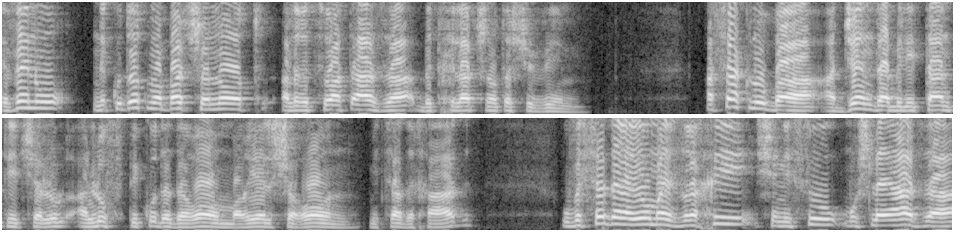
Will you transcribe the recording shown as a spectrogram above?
הבאנו נקודות מבט שונות על רצועת עזה בתחילת שנות ה-70. עסקנו באג'נדה המיליטנטית של אלוף פיקוד הדרום אריאל שרון מצד אחד, ובסדר היום האזרחי שניסו מושלי עזה,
